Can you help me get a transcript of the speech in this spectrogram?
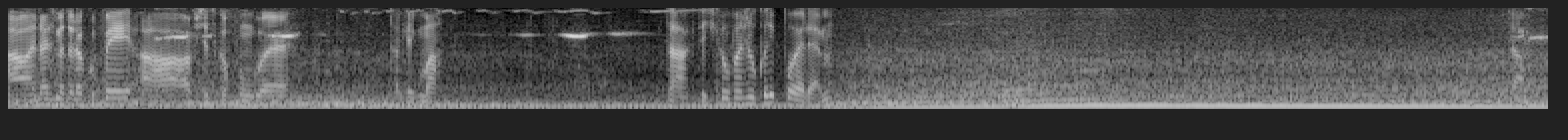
ale dali jsme to dokupy a všechno funguje tak, jak má. Tak, teďka uvažuji, kudy pojedem. Tak.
